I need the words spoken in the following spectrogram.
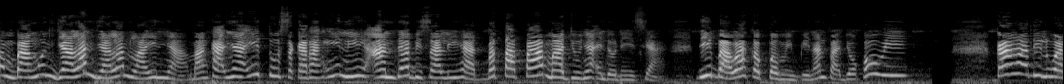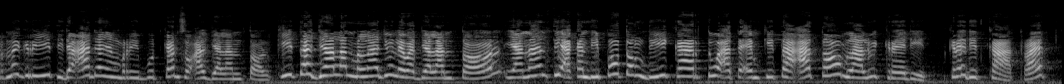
membangun jalan-jalan lainnya. Makanya itu sekarang ini Anda bisa lihat betapa majunya Indonesia di bawah kepemimpinan Pak Jokowi. Kalau di luar negeri tidak ada yang meributkan soal jalan tol. Kita jalan melaju lewat jalan tol, ya nanti akan dipotong di kartu ATM kita atau melalui kredit, kredit card, right?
